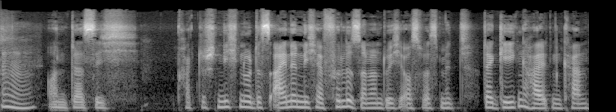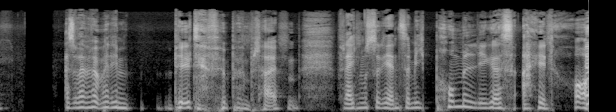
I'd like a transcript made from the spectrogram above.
Mhm. Und dass ich praktisch nicht nur das eine nicht erfülle, sondern durchaus was mit dagegen halten kann. Also wenn wir bei dem Bild der Wippe bleiben, vielleicht musst du dir ein ziemlich pummeliges Einhorn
